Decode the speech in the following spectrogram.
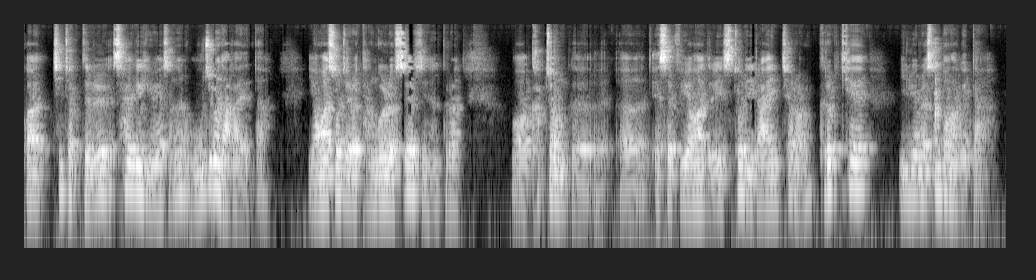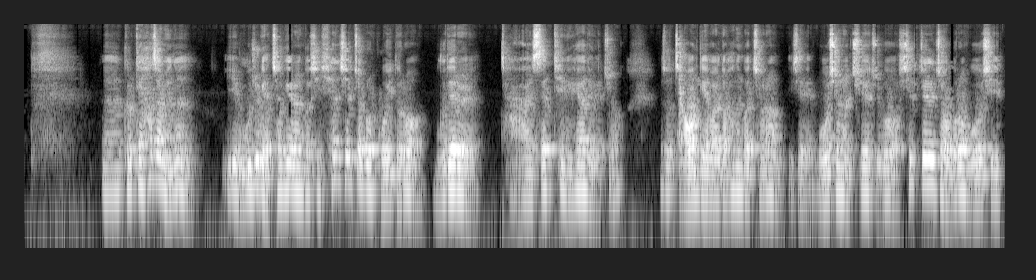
과 친척들을 살리기 위해서는 우주로 나가야 된다. 영화 소재로 단골로 쓰여지는 그런 어, 각종 그 어, SF 영화들이 스토리 라인처럼 그렇게 인류를 선동하고 있다. 에, 그렇게 하자면은 이 우주 개척이라는 것이 현실적으로 보이도록 무대를 잘 세팅해야 되겠죠. 그래서 자원 개발도 하는 것처럼 이제 모션을 취해주고 실질적으로 무엇이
